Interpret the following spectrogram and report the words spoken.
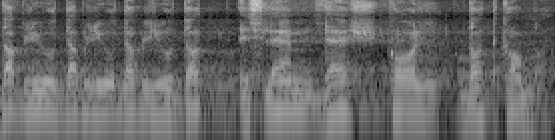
www.islam-call.com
